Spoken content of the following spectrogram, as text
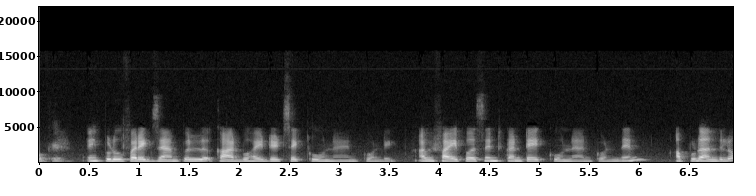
ఓకే ఇప్పుడు ఫర్ ఎగ్జాంపుల్ కార్బోహైడ్రేట్స్ ఎక్కువ ఉన్నాయనుకోండి అవి ఫైవ్ పర్సెంట్ కంటే ఎక్కువ ఉన్నాయనుకోండి దెన్ అప్పుడు అందులో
